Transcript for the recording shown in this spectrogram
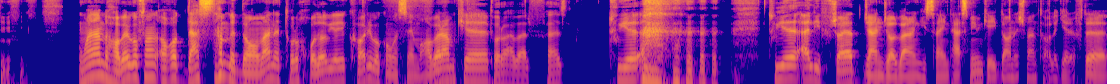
اومدن به هابر گفتن آقا دستم به دامن تو رو خدا بیا یه کاری بکن واسه ما. هابرم که تو رو اول فضل توی توی الیف شاید جنجال برانگیزترین تصمیمی که این دانشمند تا حالا گرفته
